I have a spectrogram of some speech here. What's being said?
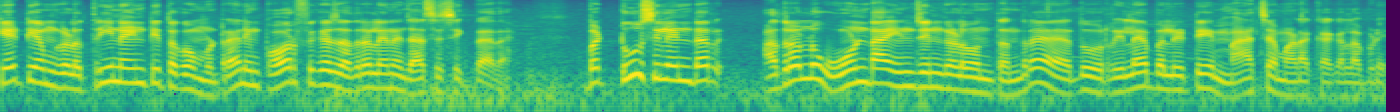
ಕೆ ಟಿ ಎಮ್ಗಳು ತ್ರೀ ನೈಂಟಿ ತೊಗೊಂಬಿಟ್ರೆ ನಿಮ್ಮ ಪವರ್ ಫಿಗರ್ಸ್ ಅದರಲ್ಲೇ ಜಾಸ್ತಿ ಸಿಗ್ತಾ ಇದೆ. ಬಟ್ ಟೂ ಸಿಲಿಂಡರ್ ಅದರಲ್ಲೂ ಓಂಡಾ ಇಂಜಿನ್ಗಳು ಅಂತಂದರೆ ಅದು ರಿಲೇಬಿಲಿಟಿ ಮ್ಯಾಚೇ ಮಾಡೋಕ್ಕಾಗಲ್ಲ ಬಿಡಿ.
